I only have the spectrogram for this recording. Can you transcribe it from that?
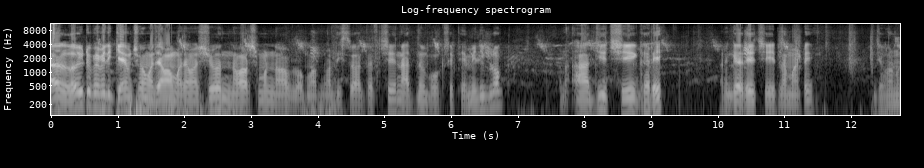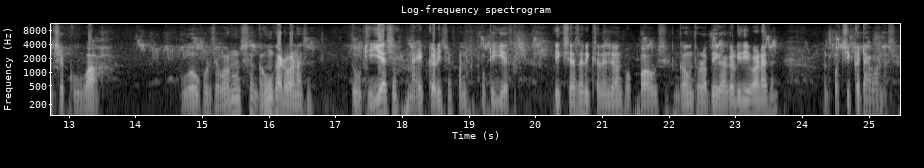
હેલો યુટ્યુબ ફેમિલી કેમ છો? મજામાં મજામાં છો? નવા વર્ષમાં નવા બ્લોગમાં આપનું હાર્દિક સ્વાગત છે અને આજનો બ્લોગ છે ફેમિલી બ્લોગ અને આજે છે ઘરે. અને ઘરે છે એટલા માટે જવાનું છે કૂવા. કૂવા ઉપર જવાનું છે. ઘઉં કાઢવાના છે. તો ઉઠી ગયા છે. નાઇટ કરી છે, પણ ઉઠી ગયા છે. રિક્ષા છે, રિક્ષા લઈને જવાનું. પપ્પા આવશે ઘઉં થોડા ભેગા કરી દેવાના છે અને પછી કઢાવવાના છે.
